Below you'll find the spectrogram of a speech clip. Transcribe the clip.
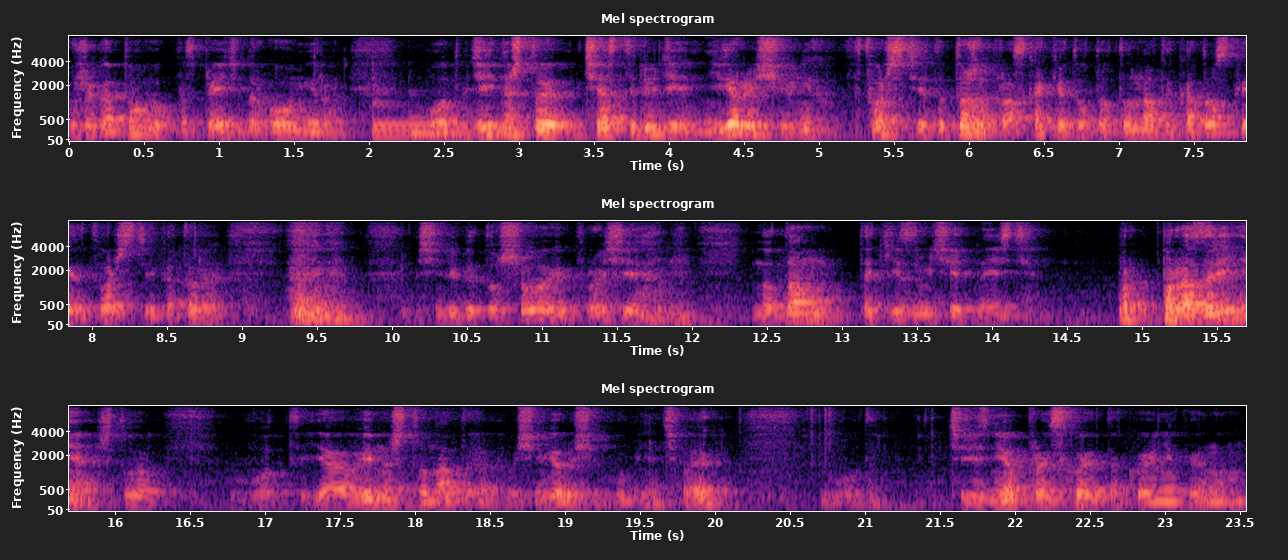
уже готовы к восприятию другого мира. Вот. Удивительно, что часто люди неверующие, у них в творчестве это тоже проскакивает. Вот, вот у Наты Котовской творчестве, которая очень любит Ушо и прочее. Но там такие замечательные есть прозрения, что вот я уверен, что Ната очень верующий в глубине человек. Вот. Через нее происходит такое некое ну,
